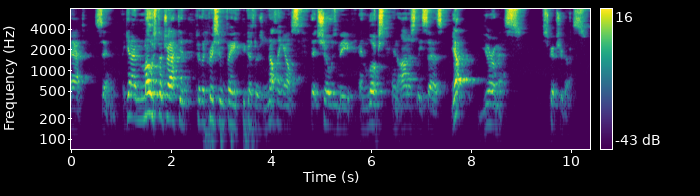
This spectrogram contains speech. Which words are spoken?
at sin. Again, I'm most attracted to the Christian faith because there's nothing else that shows me and looks and honestly says, yep, you're a mess. Scripture does.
